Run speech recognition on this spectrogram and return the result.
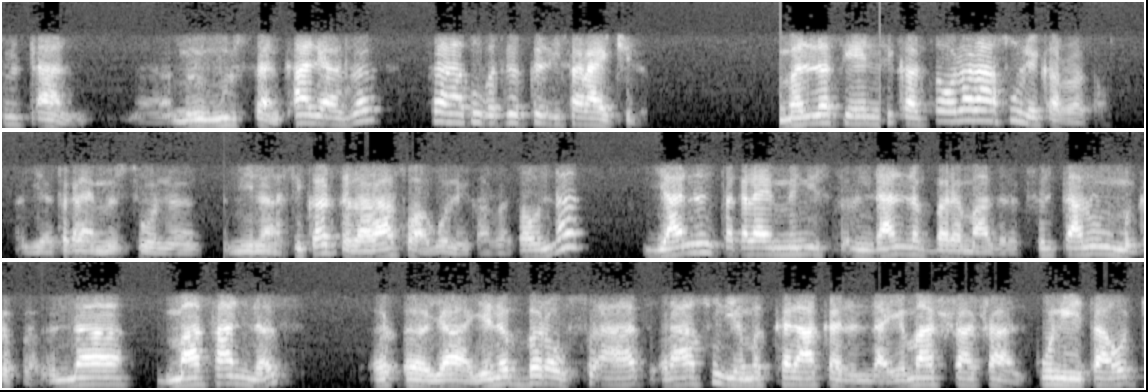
ስልጣን ሙሉ ስልጣን ካልያዘ ስርዓቱ በትክክል ሊሰራ አይችልም። መለስ ይሄን ሲቀርጸው ለራሱ ነው የቀረጸው። የጠቅላይ ሚኒስትሩን ሚና ሲቀርጽ ለራሱ አጎ ነው የቀረጸው እና ያንን ጠቅላይ ሚኒስትር እንዳልነበረ ማድረግ ስልጣኑን መገፈፍ እና ማሳነስ ያ የነበረው ስርዓት ራሱን የመከላከል እና የማሻሻል ሁኔታዎች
